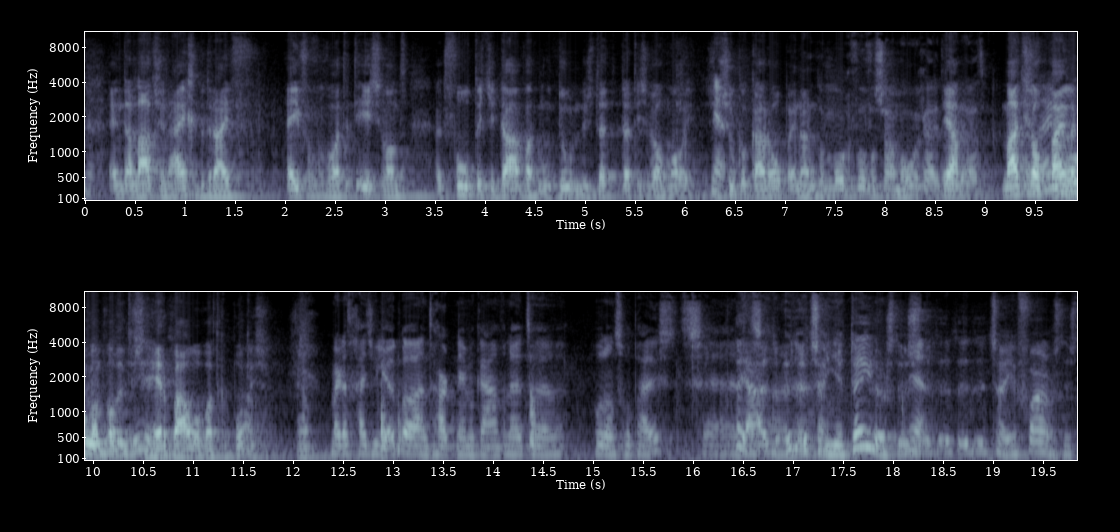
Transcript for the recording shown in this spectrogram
Ja. En dan laten ze hun eigen bedrijf even voor wat het is. Want het voelt dat je daar wat moet doen. Dus dat, dat is wel mooi. Ze Ja. zoeken elkaar op en dan... Dan mogen veel van samenhorigheid Ja. inderdaad. Maar het is Ja, wel pijnlijk, mooi- want, want het mooi is herbouwen wat kapot Ja. is. Ja. Maar dat gaat jullie ook wel aan het hart, neem ik aan, vanuit uh, Hollands Hophuis. Eh, Nou ja, het gewoon, eh, het zijn je telers, dus Ja. het, het, het zijn je farms, dus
